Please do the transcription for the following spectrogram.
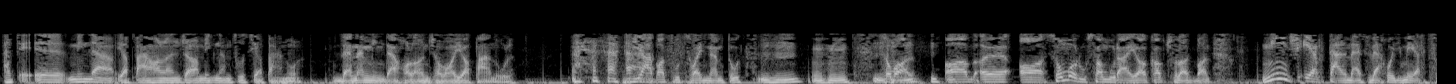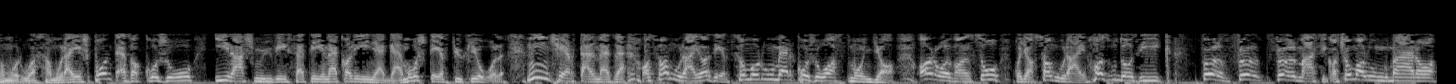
Hát minden japán halandzsa, amíg nem tudsz japánul. De nem minden halandzsa van japánul. Hiába tudsz, vagy nem tudsz. Uh -huh. Uh -huh. Szóval a, a, a szomorú szamurájjal kapcsolatban nincs értelmezve, hogy miért szomorú a szamuráj, és pont ez a Kozsó írásművészetének a lényege. Most értjük jól. Nincs értelmezve. A szamuráj azért szomorú, mert Kozsó azt mondja. Arról van szó, hogy a szamuráj hazudozik, föl, föl, fölmászik a csomalunkmára,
